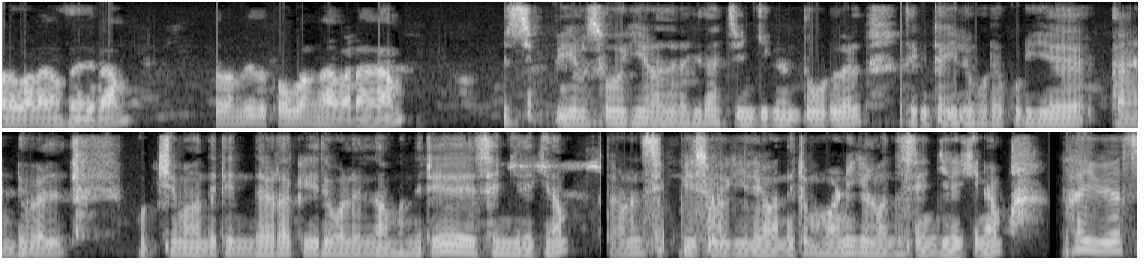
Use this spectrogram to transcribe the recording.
ஒரு வடகம் செய்கிறோம் இது வந்து இது கொவ்வங்காய் வடகம். சிப்பிகள் சோகிகள் அதில் வச்சு தான் செஞ்சுக்கணும் தோடுகள் அதுக்கு கையில் போடக்கூடிய பேண்டுகள் முக்கியமாக வந்துட்டு இந்த இடக்கு இதுகள் எல்லாம் வந்துட்டு செஞ்சிருக்கணும். அதாவது சிப்பி சோகியிலே வந்துட்டு மணிகள் வந்து செஞ்சிருக்கணும். Hi US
